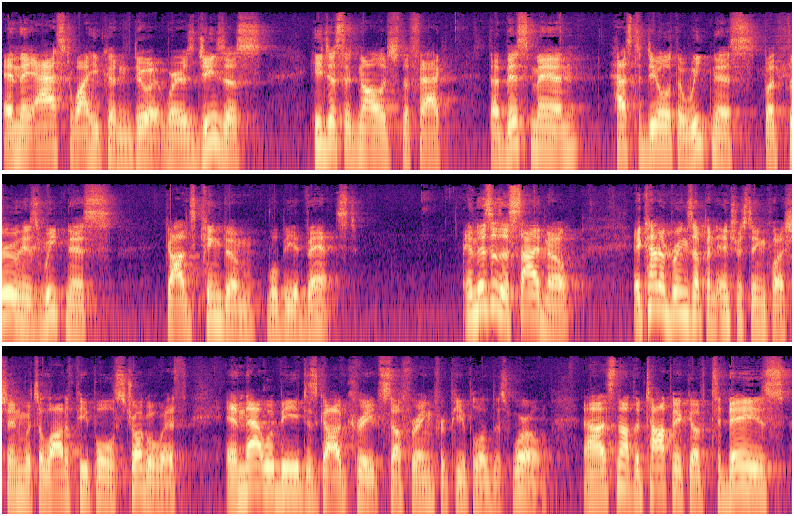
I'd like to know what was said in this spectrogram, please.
and they asked why he couldn't do it. Whereas Jesus, he just acknowledged the fact that this man has to deal with a weakness, but through his weakness, God's kingdom will be advanced. And this is a side note. It kind of brings up an interesting question, which a lot of people struggle with, and that would be Does God create suffering for people of this world? Now, that's not the topic of today's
